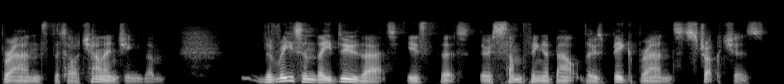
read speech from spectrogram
brands that are challenging them, the reason they do that is that there is something about those big brands structures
